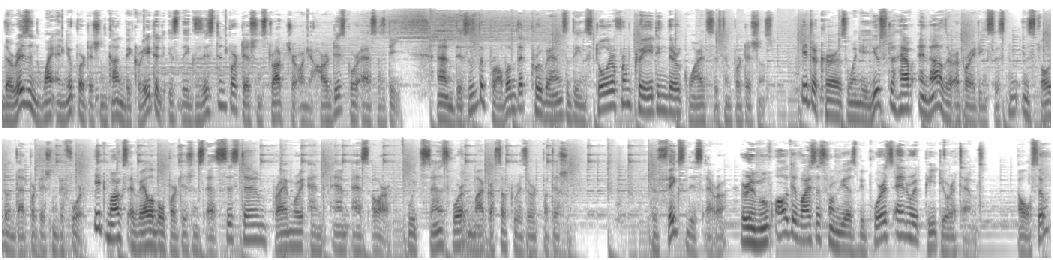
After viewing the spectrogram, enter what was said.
The reason why a new partition can't be created is the existing partition structure on your hard disk or SSD, and this is the problem that prevents the installer from creating the required system partitions. It occurs when you used to have another operating system installed on that partition before. It marks available partitions as System, Primary, and MSR, which stands for Microsoft Reserved Partition. To fix this error, remove all devices from USB ports and repeat your attempt. Also,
